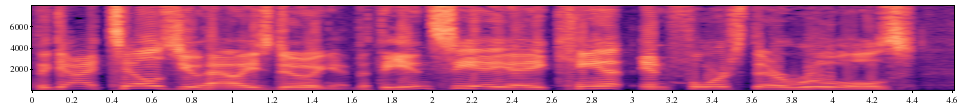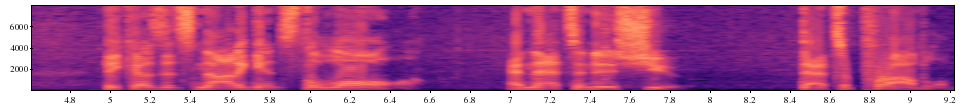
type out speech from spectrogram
The guy tells you how he's doing it, but the NCAA can't enforce their rules because it's not against the law. And that's an issue. That's a problem.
